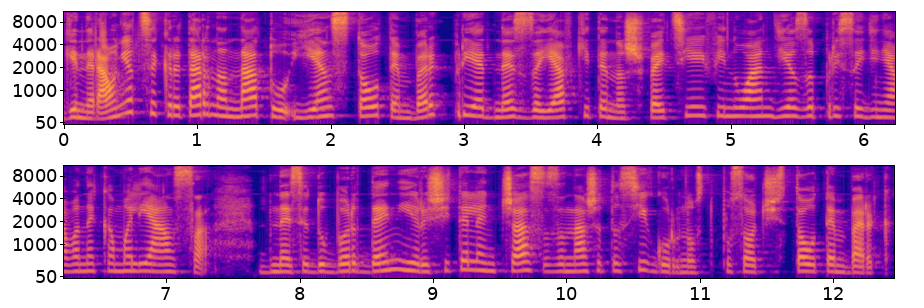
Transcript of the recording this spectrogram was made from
Генералният секретар на НАТО Йенс Столтенберг прие днес заявките на Швеция и Финландия за присъединяване към Алианса. Днес е добър ден и решителен час за нашата сигурност, посочи Столтенберг.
